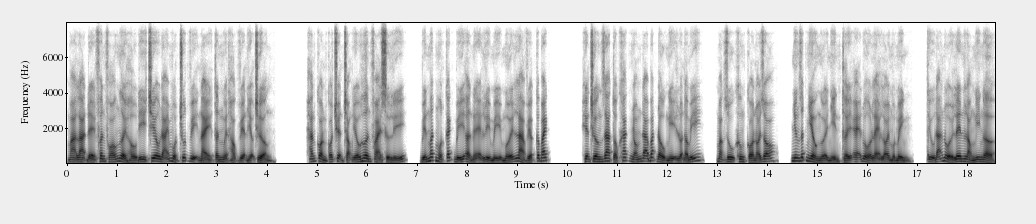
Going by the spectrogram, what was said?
mà là để phân phó người hầu đi chiêu đãi một chút vị này Tân nguyện học viện hiệu trưởng. Hắn còn có chuyện trọng yếu hơn phải xử lý, biến mất một cách bí ẩn ệ lì mì mới là việc cấp bách. Hiện trường gia tộc khác nhóm đã bắt đầu nghị luận ở Mỹ, mặc dù không có nói rõ, nhưng rất nhiều người nhìn thấy ẻ đùa lẻ loi một mình, tiểu đã nổi lên lòng nghi ngờ,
